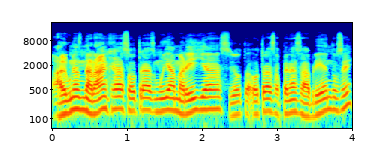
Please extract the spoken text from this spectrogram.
algunas naranjas, otras muy amarillas y otras apenas abriéndose.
